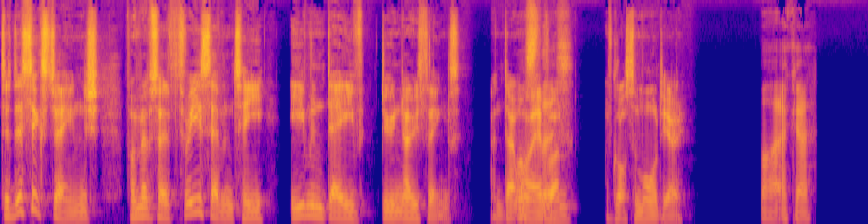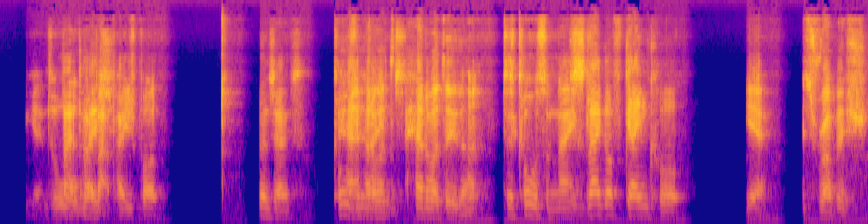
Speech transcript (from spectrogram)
to this exchange from episode 370 Even Dave Do Know Things. And don't What's worry, this? everyone, I've got some audio. Right, okay. Back page. page pod. Come on, James. Call How, some how, do I, how do I do that? Just call some names. Slag off Game Court. Yeah. It's rubbish.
